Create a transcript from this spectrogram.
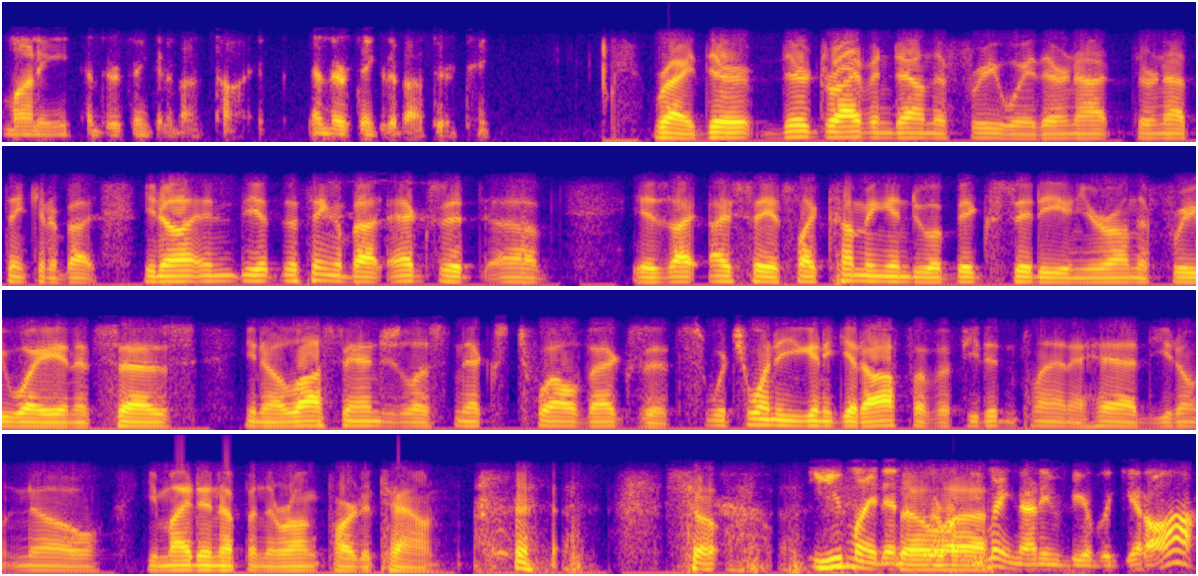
money and they're thinking about time and they're thinking about their team. Right, they're they're driving down the freeway. They're not they're not thinking about you know. And the the thing about exit uh, is I, I say it's like coming into a big city and you're on the freeway and it says you know, Los Angeles next 12 exits. Which one are you going to get off of if you didn't plan ahead? You don't know. You might end up in the wrong part of town. so you might end so, up. Uh, you might not even be able to get off.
